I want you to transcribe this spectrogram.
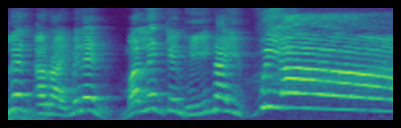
เล่นอะไรไม่เล่น มาเล่นเกมผีใน VR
